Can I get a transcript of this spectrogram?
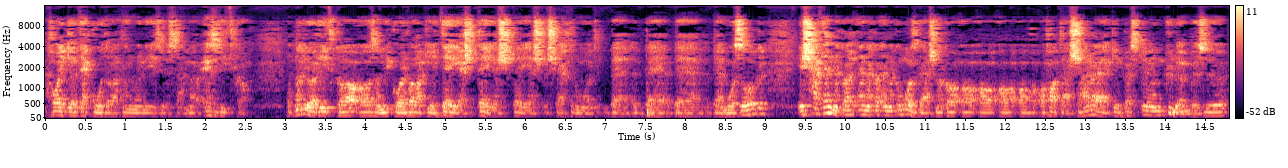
hagyja dekódolatlanul a néző számára. Ez ritka. Tehát nagyon ritka az, amikor valaki egy teljes, teljes, teljes spektrumot be, be, be, bemozog, és hát ennek a, ennek a, ennek a mozgásnak a, a, a, a hatására elképesztően különböző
